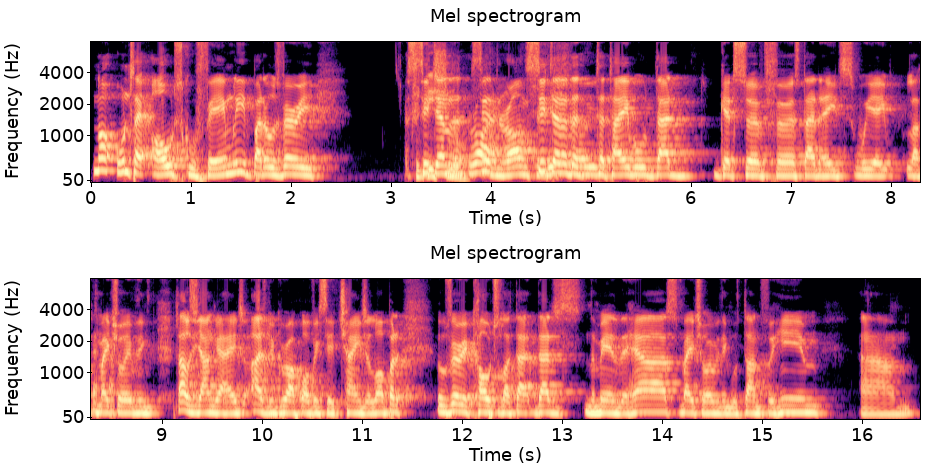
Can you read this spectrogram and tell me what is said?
not, I wouldn't say old school family, but it was very, sit down, at the, Traditional. Right and wrong, sit down at the, the table, dad gets served first, dad eats, we eat, like make sure everything, that was younger age. As we grew up, obviously it changed a lot, but it was very cultural like that. Dad's the man of the house, made sure everything was done for him. Um,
